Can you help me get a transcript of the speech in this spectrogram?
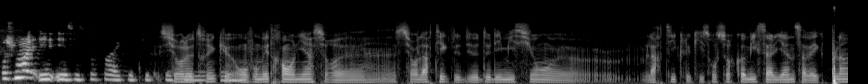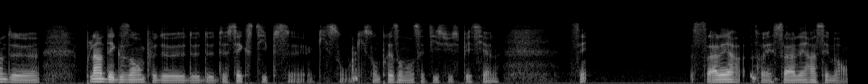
Franchement, ils, sont fort avec le Sur le truc, on vous mettra en lien sur, euh, sur l'article de, de l'émission, euh, l'article qui se trouve sur Comics Alliance avec plein de plein d'exemples de, de, de, sex tips euh, qui sont qui sont présents dans cette issue spéciale. C'est ça a l'air ouais, ça a l'air assez marrant,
